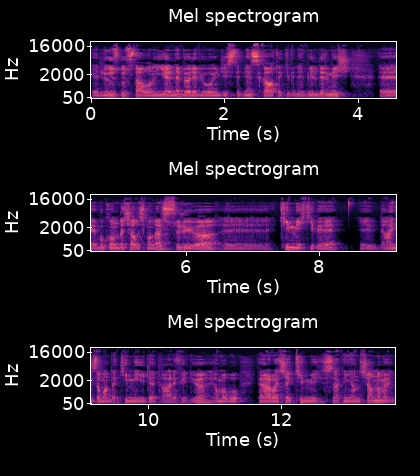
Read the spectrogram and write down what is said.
e, Luis Gustavo'nun yerine böyle bir oyuncu istediğini scout ekibine bildirmiş. E, bu konuda çalışmalar sürüyor. E, Kimmich gibi e, aynı zamanda Kimmich'i de tarif ediyor. Ama bu Fenerbahçe Kimmich sakın yanlış anlamayın.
